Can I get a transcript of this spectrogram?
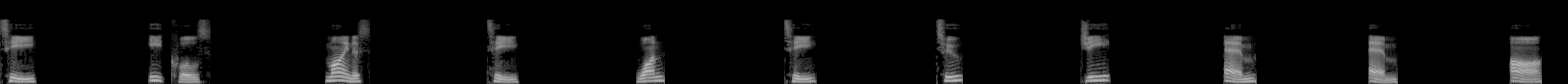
T equals minus T one T two G M M R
